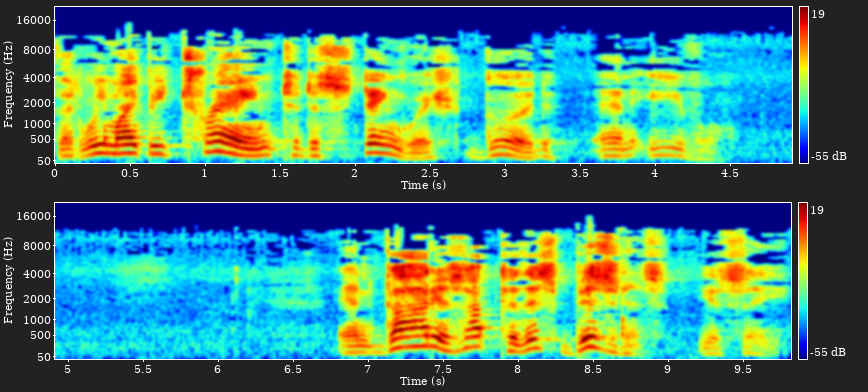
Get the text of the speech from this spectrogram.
that we might be trained to distinguish good and evil. And God is up to this business, you see.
